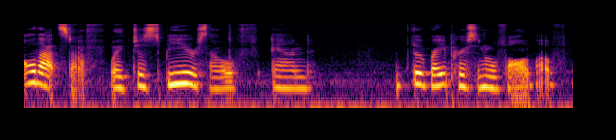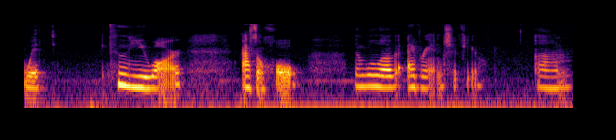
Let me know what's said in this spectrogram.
all that stuff. Like just be yourself and the right person will fall in love with who you are as a whole and will love every inch of you. Um,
